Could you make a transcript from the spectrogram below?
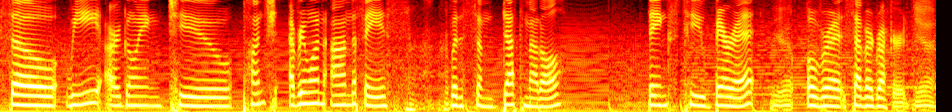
So we are going to punch everyone on the face with some death metal thanks to Barrett yeah. over at Sevared Records. Yeah.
